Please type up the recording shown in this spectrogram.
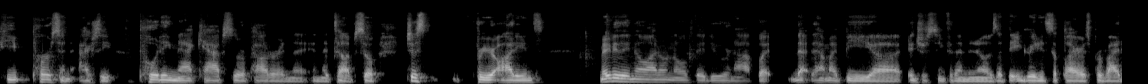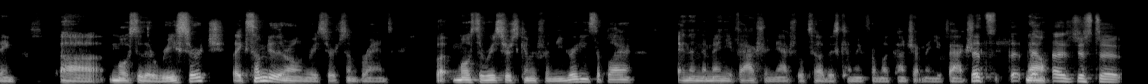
pe- person actually putting that capsule or powder in the in the tub. So just for your audience maybe they know i don't know if they do or not but that, that might be uh, interesting for them to know is that the ingredient supplier is providing uh, most of the research. Like some do their own research some brands but most of the research coming from the ingredient supplier and then the manufacturing the actual tub is coming from a contract manufacturer. That's that, Now- that, that's just a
